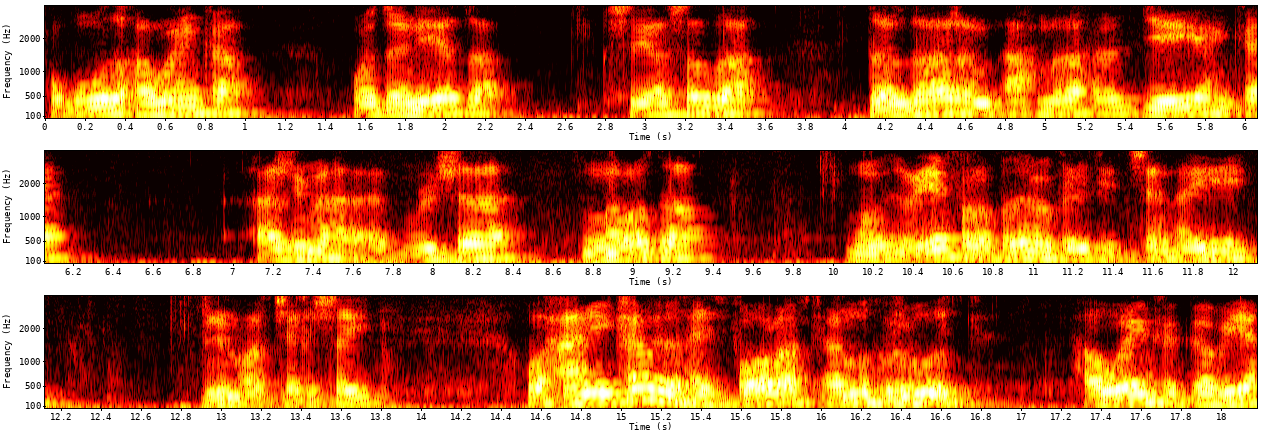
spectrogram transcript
xuquuqda haweenka wadaniyadda siyaasadda dardaaran ah madaxda deegaanka arrimaha bulshada nabadda mawduucyo fara badan oo kala gedisan ayay nimco jarisay waxaanay ka mid ahayd foolaadka ama hormoodka haweenka gabya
